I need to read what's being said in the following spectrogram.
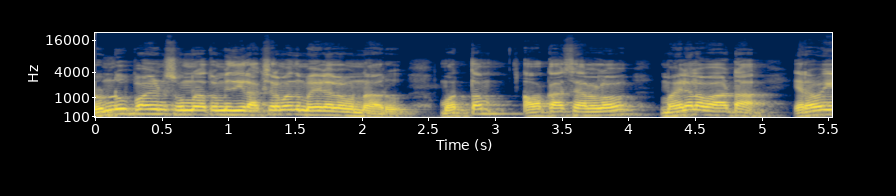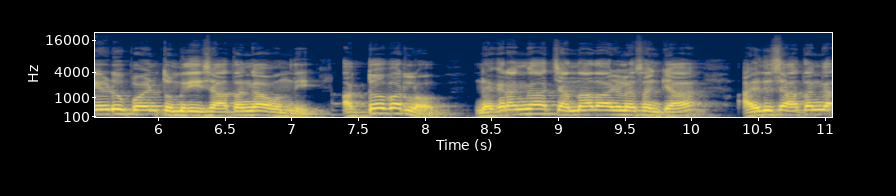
రెండు పాయింట్ సున్నా తొమ్మిది లక్షల మంది మహిళలు ఉన్నారు. మొత్తం అవకాశాలలో మహిళల వాటా ఇరవై ఏడు పాయింట్ తొమ్మిది శాతంగా ఉంది. అక్టోబర్లో నికరంగా చందాదారుల సంఖ్య ఐదు శాతంగా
